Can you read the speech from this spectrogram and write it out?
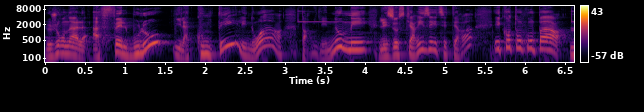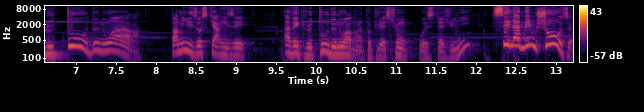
le journal, a fait le boulot, il a compté les noirs parmi les nommés, les oscarisés, etc. Et quand on compare le taux de noirs parmi les oscarisés avec le taux de noirs dans la population aux États-Unis, c'est la même chose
